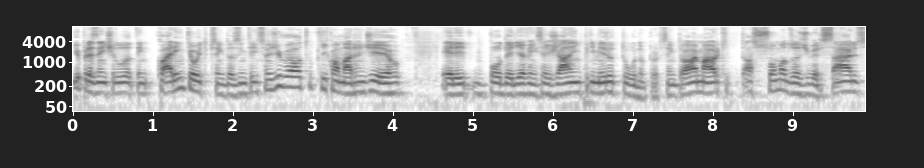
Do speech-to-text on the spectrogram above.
e o presidente Lula tem 48% das intenções de voto, que com a margem de erro ele poderia vencer já em primeiro turno. O percentual é maior que a soma dos adversários.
